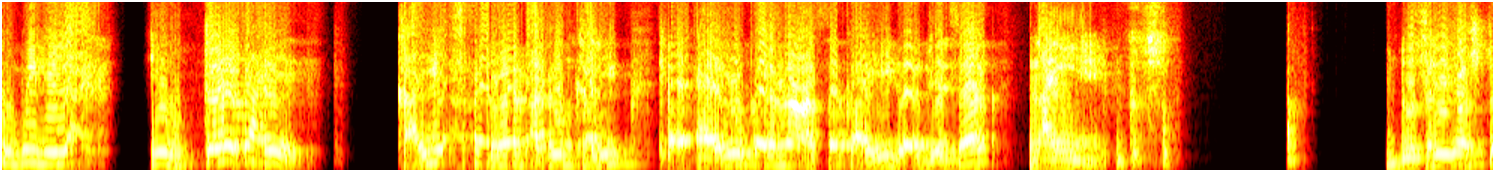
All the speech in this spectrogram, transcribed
तुम्ही लिहिलाय हे उत्तरच आहे काही असं र टाकून खाली एरो करणं असं काही गरजेचं नाहीये. दुसरी गोष्ट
